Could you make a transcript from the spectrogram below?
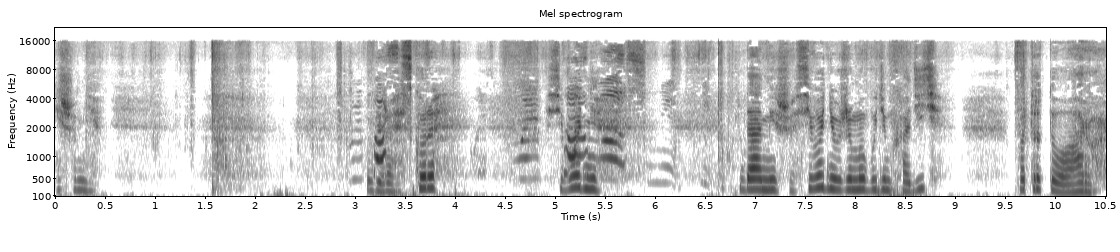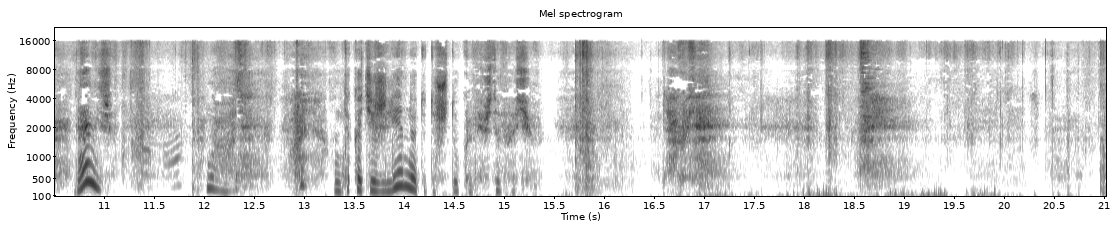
Миша мне убирает. Скоро сегодня да, Миша, сегодня уже мы будем ходить по тротуару. Да, Миша? Ну вот. Она такая тяжеленная, вот эта штука, между прочим. Так вот.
